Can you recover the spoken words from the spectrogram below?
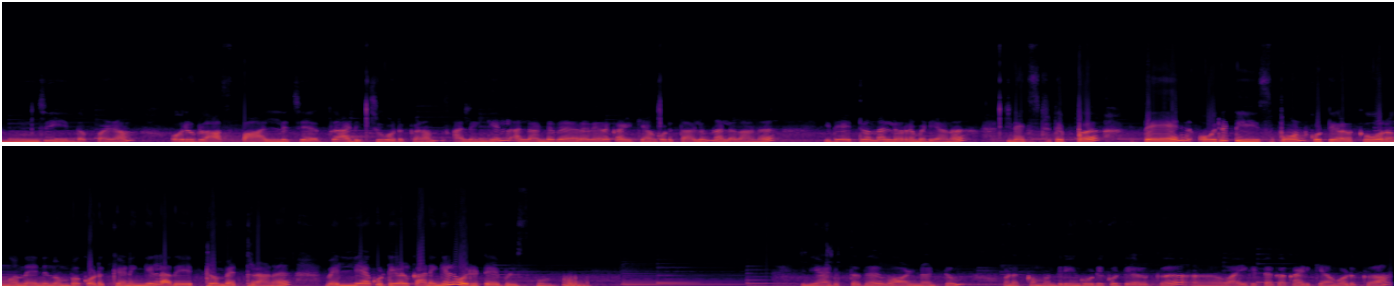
അഞ്ച് ഈന്തപ്പഴം ഒരു ഗ്ലാസ് പാലിൽ ചേർത്ത് അടിച്ചു കൊടുക്കണം. അല്ലെങ്കിൽ അല്ലാണ്ട് വേറെ വേറെ കഴിക്കാൻ കൊടുത്താലും നല്ലതാണ്. ഇത് ഏറ്റവും നല്ലൊരു റെമഡിയാണ് നെക്സ്റ്റ് ടിപ്പ് തേൻ ഒരു ടീസ്പൂൺ കുട്ടികൾക്ക് ഉറങ്ങുന്നതിന് മുമ്പ് കൊടുക്കുകയാണെങ്കിൽ അത് ഏറ്റവും ബെറ്ററാണ് വലിയ കുട്ടികൾക്കാണെങ്കിൽ ഒരു ടേബിൾ സ്പൂൺ ഇനി അടുത്തത് വാൾനട്ടും ഉണക്കമുന്തിരിയും കൂടി കുട്ടികൾക്ക് വൈകിട്ടൊക്കെ കഴിക്കാൻ കൊടുക്കുക.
